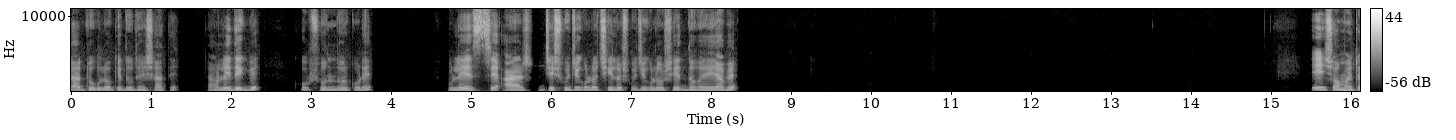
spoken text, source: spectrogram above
লাড্ডুগুলোকে দুধের সাথে। তাহলেই দেখবে খুব সুন্দর করে ফুলে এসছে। আর যে সুজিগুলো ছিল সুজিগুলো সেদ্ধ হয়ে যাবে। এই সময়টা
